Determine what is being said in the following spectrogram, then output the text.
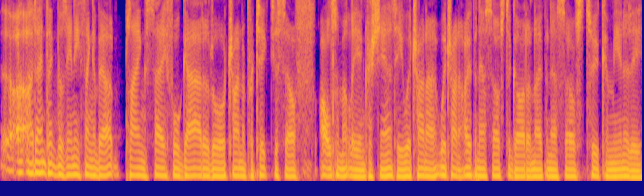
I don't think there's anything about playing safe or guarded or trying to protect yourself ultimately in Christianity. We're trying to we're trying to open ourselves to God and open ourselves to community.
